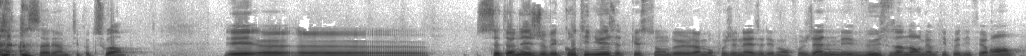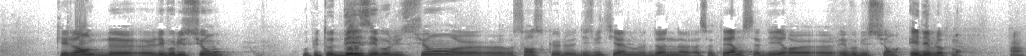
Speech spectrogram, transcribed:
ça allait un petit peu de soi. Et euh, cette année, je vais continuer cette question de la morphogénèse et des morphogènes, mais vu sous un angle un petit peu différent, qui est l'angle de euh, l'évolution, ou plutôt des évolutions, euh, au sens que le 18e donne à ce terme, c'est-à-dire euh, évolution et développement. Hein,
